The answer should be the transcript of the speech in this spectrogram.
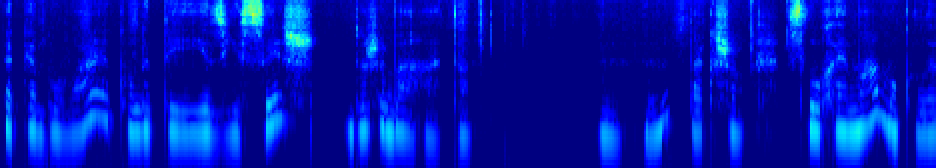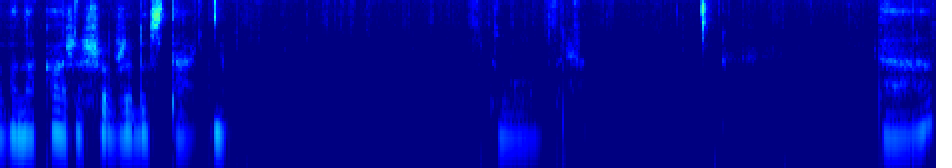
Таке буває, коли ти її з'їсиш дуже багато. Так що слухай маму, коли вона каже, що вже достатньо. Добре. Так.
